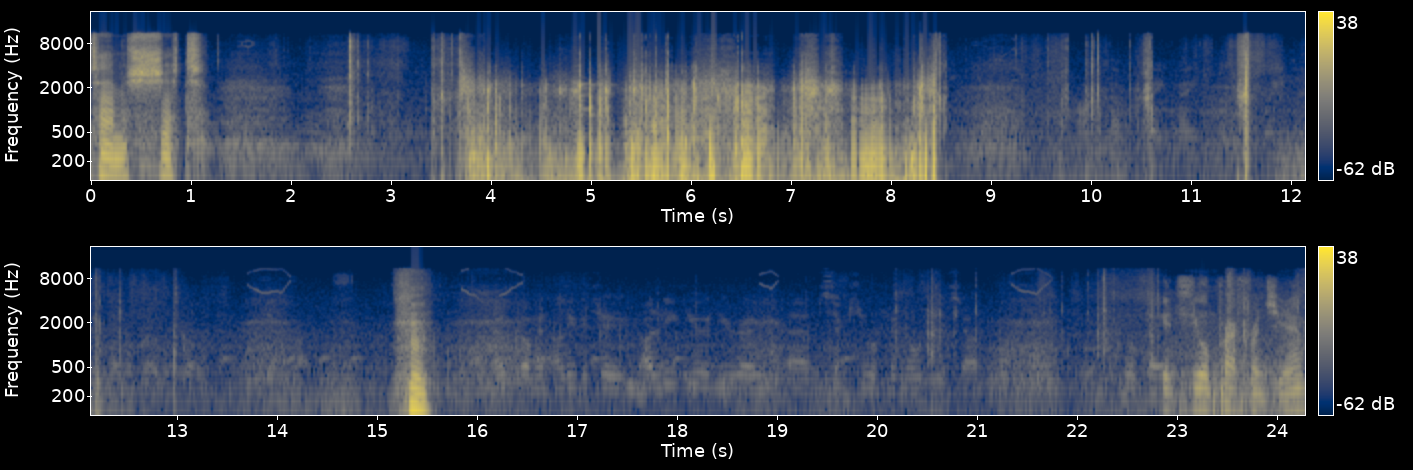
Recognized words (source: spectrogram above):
time shit. No comment. I'll leave it to. I'll leave you and your own um, sexual thing all to yourself. You want to It's your preference, you know.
